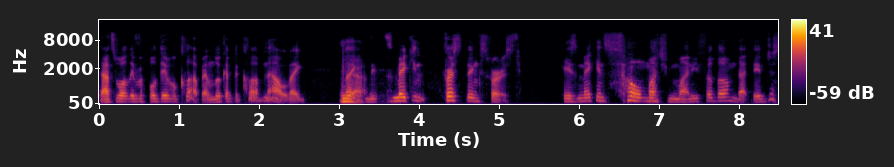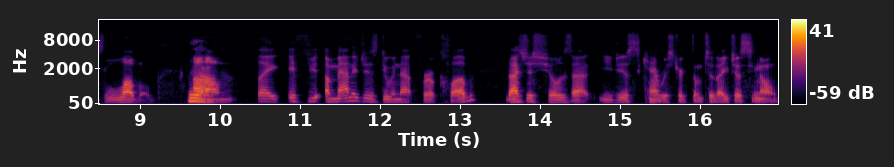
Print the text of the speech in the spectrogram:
That's what Liverpool did with Klopp, and look at the club now. Like, like yeah. it's making first things first, he's making so much money for them that they just love him. Yeah. Um, like if you, a manager is doing that for a club, that just shows that you just can't restrict them to like just you know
